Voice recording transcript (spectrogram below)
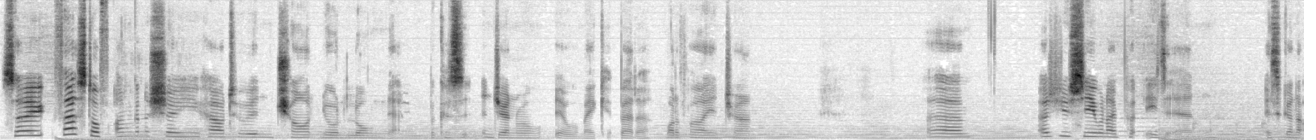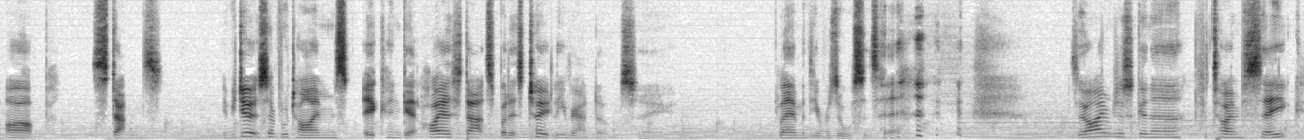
So, first off, I'm going to show you how to enchant your Longneck, because in general it will make it better. Modify enchant. Um, as you see when I put these in, it's going to up stats. If you do it several times, it can get higher stats, but it's totally random, so playing with your resources here. so I'm just gonna, for time's sake,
